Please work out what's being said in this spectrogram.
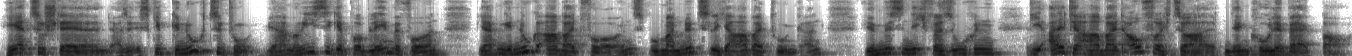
herzustellen. Also es gibt genug zu tun. Wir haben riesige Probleme vor uns. Wir haben genug Arbeit vor uns, wo man nützliche Arbeit tun kann. Wir müssen nicht versuchen, die alte Arbeit aufrechtzuerhalten, den Kohlebergbau.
